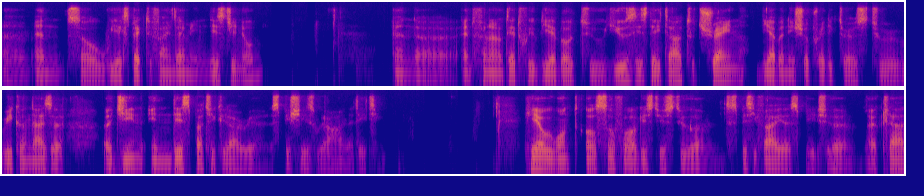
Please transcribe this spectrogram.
Um, and so we expect to find them in this genome. And, uh, and will be able to use this data to train the ab initio predictors to recognize a, a gene in this particular uh, species we are annotating. Here we want also for Augustus to, um, to specify a, species, uh, a uh,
